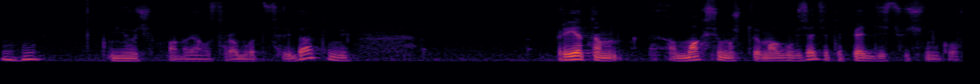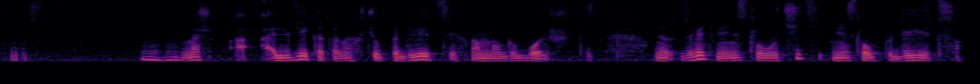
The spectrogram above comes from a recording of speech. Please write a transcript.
Мгм. мне очень понравилось работать с ребятами. При этом максимум, что я могу взять, это 5-10 учеников в месяц. Мгм. Понимаешь? А, а людей, которым я хочу поделиться, их намного больше. То есть, у меня, заметь, у меня нет слова учить, у меня есть слово поделиться.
